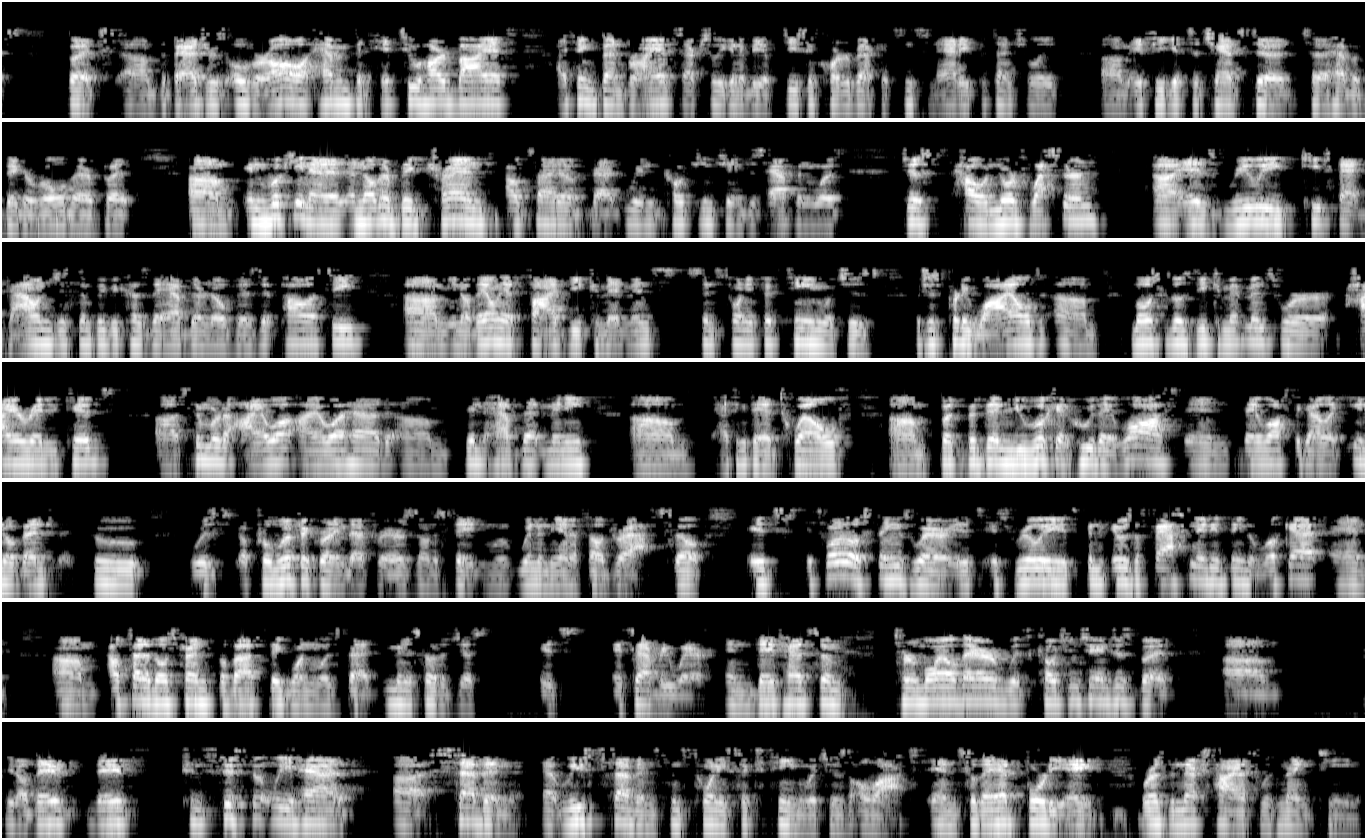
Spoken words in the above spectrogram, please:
but um, the Badgers overall haven't been hit too hard by it. I think Ben Bryant's actually going to be a decent quarterback at Cincinnati potentially um, if he gets a chance to to have a bigger role there. But um, in looking at it, another big trend outside of that when coaching changes happened was just how Northwestern uh, is really keeps that down just simply because they have their no visit policy. Um, you know, they only had five decommitments since 2015, which is which is pretty wild. Um, most of those decommitments were higher rated kids, uh, similar to Iowa. Iowa had um, didn't have that many. Um, I think they had 12. Um, but but then you look at who they lost, and they lost a guy like Eno Benjamin, who was a prolific running back for Arizona State and winning the NFL draft. So it's it's one of those things where it's it's really it's been it was a fascinating thing to look at. And um, outside of those trends, the last big one was that Minnesota just it's it's everywhere, and they've had some turmoil there with coaching changes, but um, you know they've they've consistently had uh, seven, at least seven since 2016, which is a lot. And so they had 48, whereas the next highest was 19.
